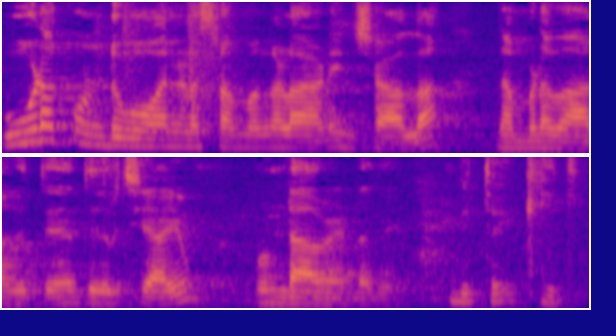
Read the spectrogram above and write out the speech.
കൂടെ കൊണ്ടുപോകാനുള്ള ശ്രമങ്ങളാണ് ഇൻഷാല്ല നമ്മുടെ ഭാഗത്ത് നിന്ന് തീർച്ചയായും ഉണ്ടാവേണ്ടത്.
